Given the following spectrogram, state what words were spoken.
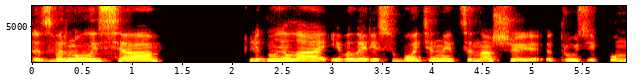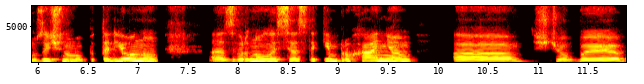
Звернулися Людмила і Валерій Суботіни, це наші друзі по музичному батальйону. е, Звернулися з таким проханням, е, щоб е,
